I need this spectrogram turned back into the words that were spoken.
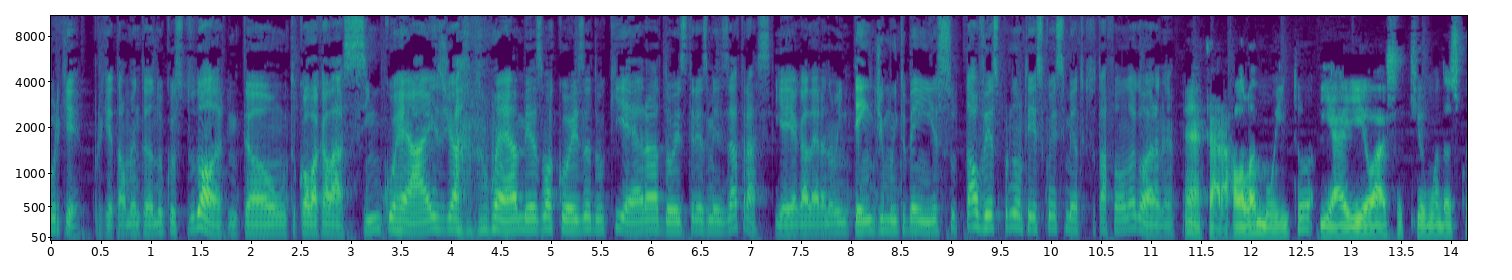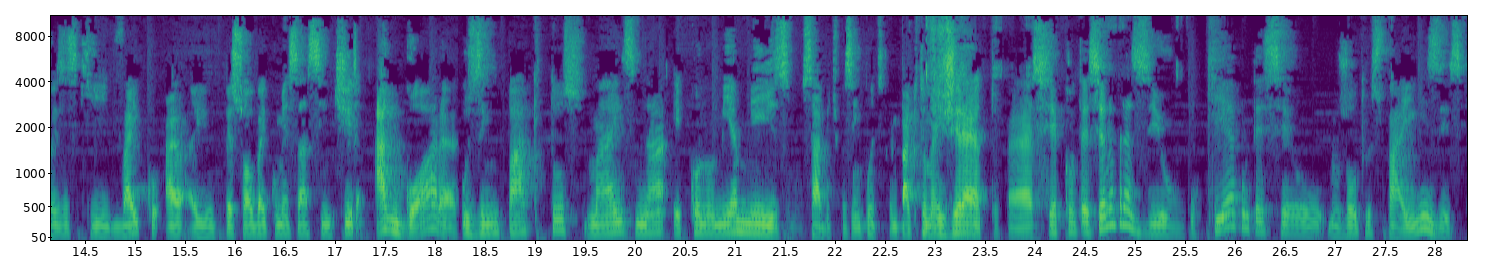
Por quê? Porque tá aumentando o custo do dólar. Então, tu coloca lá 5 reais, já não é a mesma coisa do que era dois, três meses atrás. E aí a galera não entende muito bem isso, talvez por não ter esse conhecimento que tu tá falando agora, né? É, cara, rola muito. E aí eu acho que uma das coisas que vai. Aí o pessoal vai começar a sentir agora os impactos mais na economia mesmo, sabe? Tipo assim, putz, impacto mais direto. É, se acontecer no Brasil o que aconteceu nos outros países,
